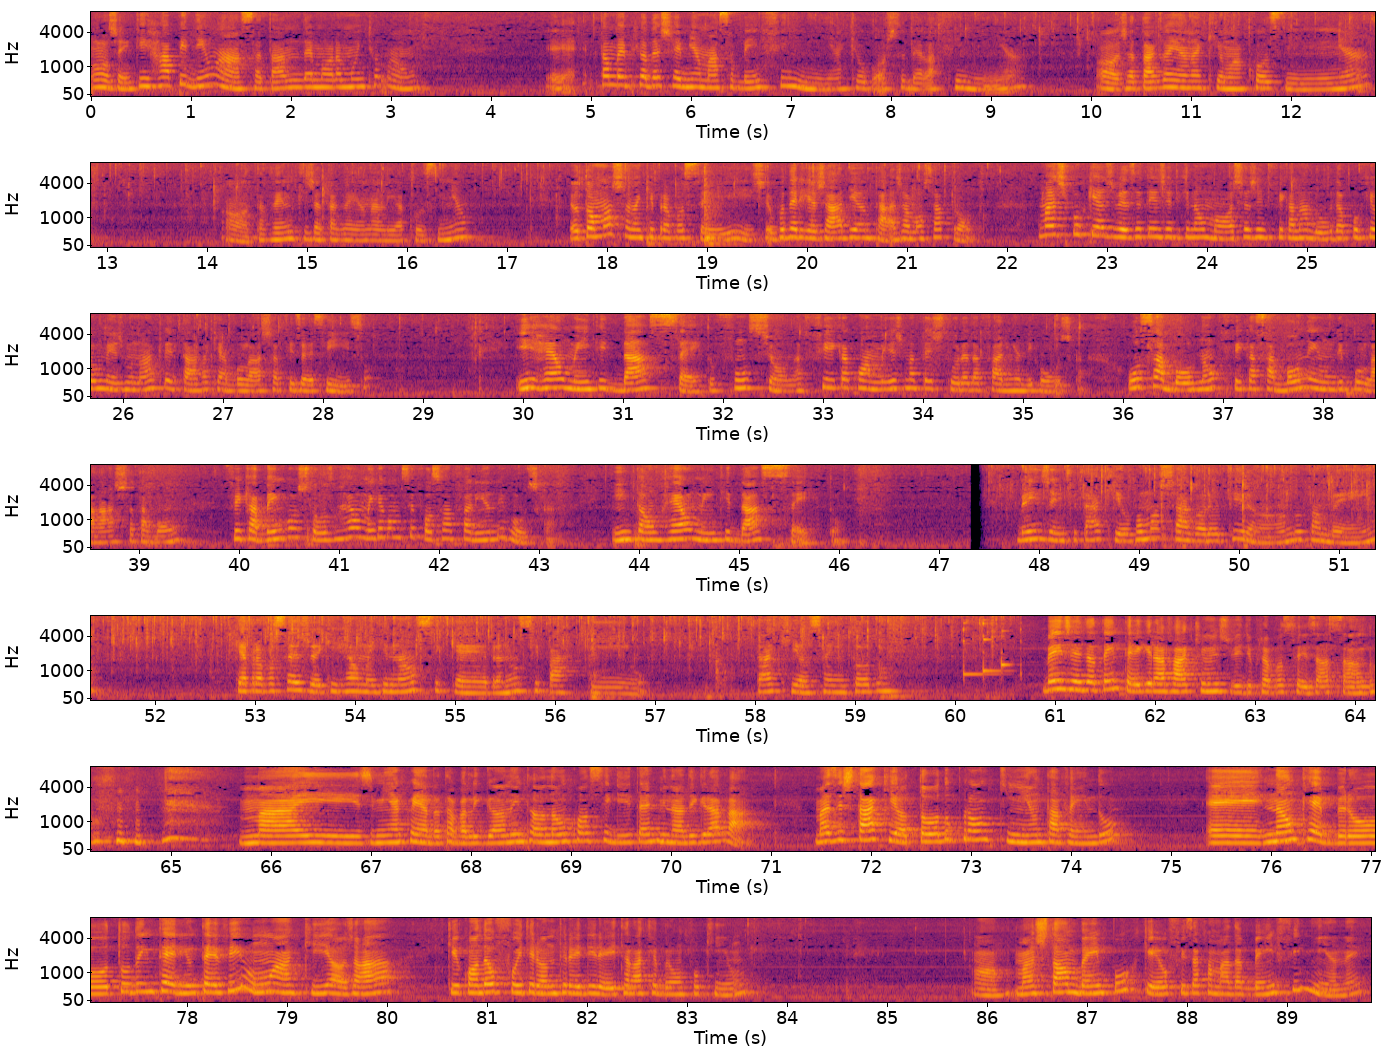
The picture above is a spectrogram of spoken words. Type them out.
Ó, gente, e rapidinho assa, tá? Não demora muito, não. É, também porque eu deixei minha massa bem fininha, que eu gosto dela fininha. Ó, já tá ganhando aqui uma cozinha. Ó, tá vendo que já tá ganhando ali a cozinha? Eu tô mostrando aqui pra vocês. Eu poderia já adiantar, já mostrar pronto. Mas porque às vezes tem gente que não mostra, a gente fica na dúvida, porque eu mesmo não acreditava que a bolacha fizesse isso. E realmente dá certo, funciona, fica com a mesma textura da farinha de rosca. O sabor não fica sabor nenhum de bolacha, tá bom? Fica bem gostoso, realmente é como se fosse uma farinha de rosca. Então, realmente dá certo. Bem, gente, tá aqui. Eu vou mostrar agora eu tirando também. Que é pra vocês verem que realmente não se quebra, não se partiu. Tá aqui, ó, saindo todo Bem, gente, eu tentei gravar aqui uns vídeos pra vocês assando. Mas minha cunhada tava ligando, então eu não consegui terminar de gravar. Mas está aqui, ó, todo prontinho, tá vendo? É, não quebrou, tudo inteirinho. Teve um aqui, ó, já... Que quando eu fui tirando, tirei direito, ela quebrou um pouquinho. Ó, mas também porque eu fiz a camada bem fininha, né?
